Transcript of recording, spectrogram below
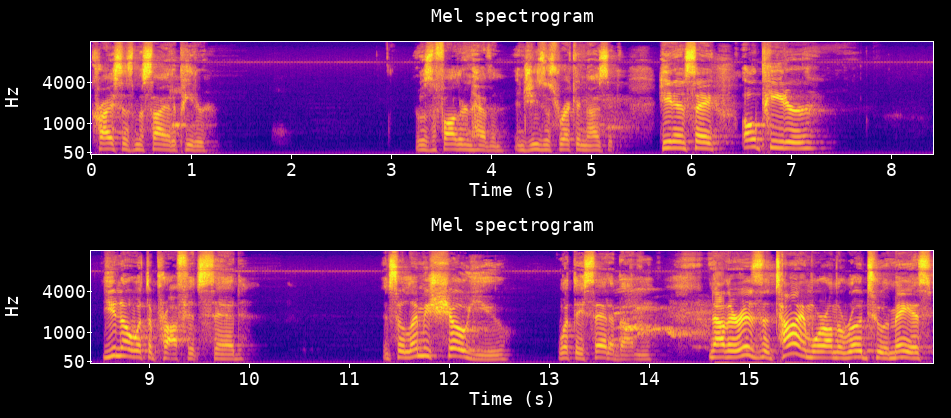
Christ as Messiah to Peter. It was the Father in heaven, and Jesus recognized it. He didn't say, Oh, Peter, you know what the prophets said. And so let me show you what they said about me. Now, there is a time where on the road to Emmaus,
